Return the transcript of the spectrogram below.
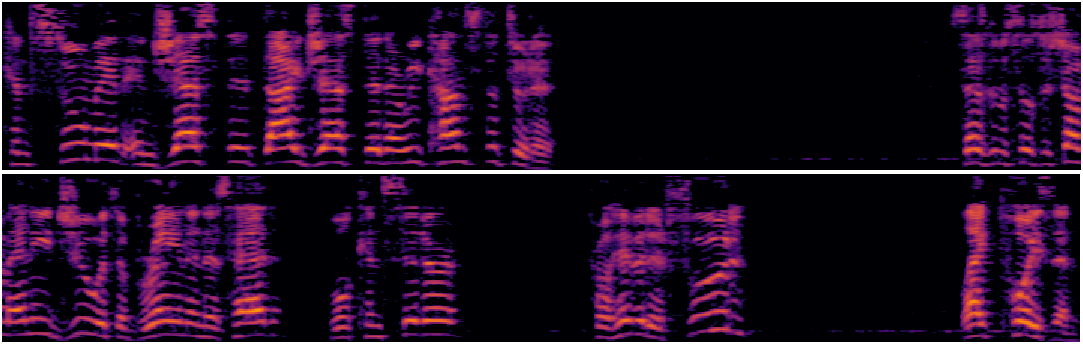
consume it, ingest it, digest it, and reconstitute it. Says the Mesilas Yesharim, any Jew with a brain in his head will consider prohibited food like poison.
